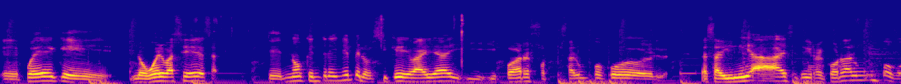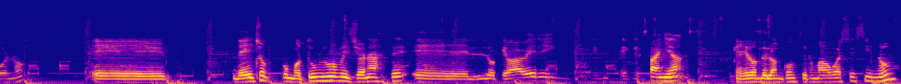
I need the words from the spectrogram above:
eh, puede que lo vuelva a hacer, que no que entrene, pero sí que vaya y, y, pueda reforzar un poco las habilidades y recordar un poco, ¿no? Eh, de hecho, como tú mismo mencionaste, eh, lo que va a haber en, en, en, España, que es donde lo han confirmado Asesino,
